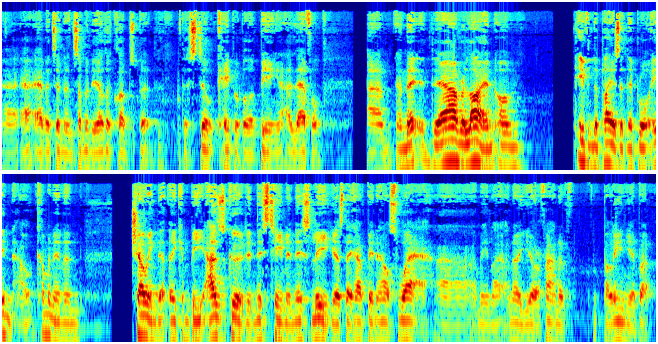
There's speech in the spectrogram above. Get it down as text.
uh, at Everton and some of the other clubs, but they're still capable of being at a level. Um, and they they are reliant on even the players that they brought in now coming in and showing that they can be as good in this team in this league as they have been elsewhere. Uh, I mean, like, I know you're a fan of Palhinha, but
